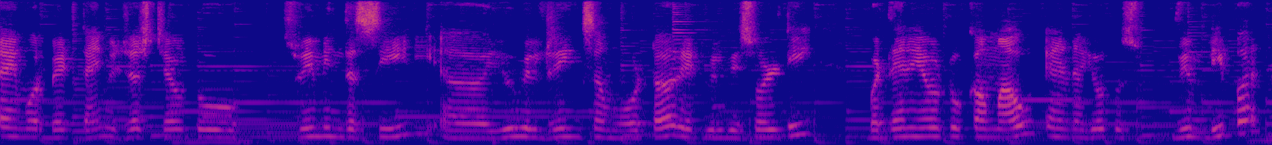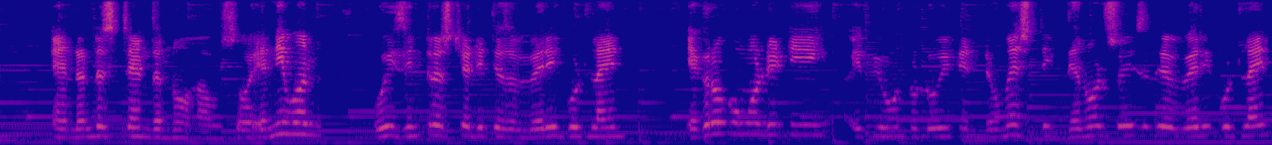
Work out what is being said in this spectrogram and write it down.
time or bad time you just have to swim in the sea uh, you will drink some water it will be salty but then you have to come out and you have to swim deeper and understand the know-how so anyone who is interested it is a very good line agro commodity if you want to do it in domestic then also is a very good line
